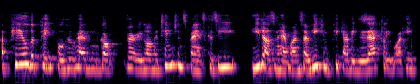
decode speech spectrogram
appeal to people who haven't got very long attention spans because he he doesn't have one, so he can pick up exactly what he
